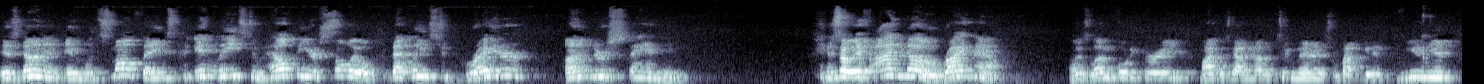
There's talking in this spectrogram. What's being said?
is done in, in with small things, it leads to healthier soil that leads to greater understanding. And so if I know right now it's 11:43. Michael's got another two minutes. We're about to get into communion.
